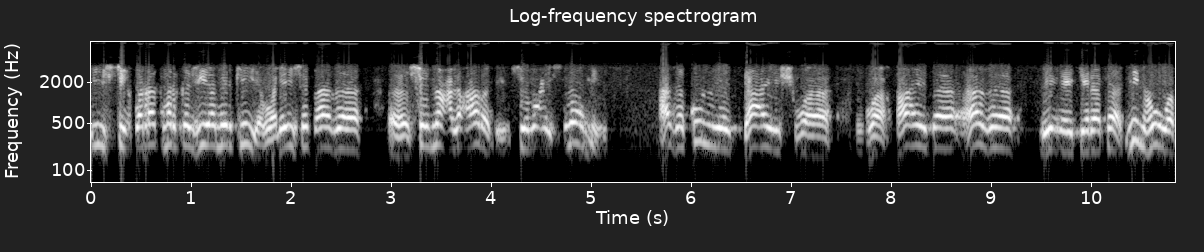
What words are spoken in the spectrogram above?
استخبارات مركزية أمريكية وليست هذا صنع العربي صنع إسلامي. هذا كل داعش وقاعدة هذا اعترافات. من هو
